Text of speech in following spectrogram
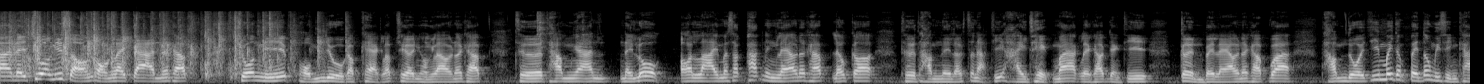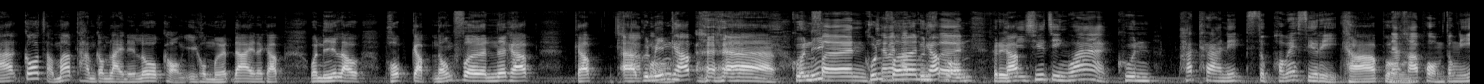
มาในช่วงที่ 2 ของรายการนะครับ ช่วงนี้ผมอยู่กับแขกรับเชิญของเรานะครับ เธอทำงานในโลกออนไลน์มาสักพักหนึ่งแล้วนะครับ แล้วก็เธอทำในลักษณะที่ไฮเทคมากเลยครับ อย่างที่เกริ่นไปแล้วนะครับ ว่าทำโดยที่ไม่จำเป็นต้องมีสินค้า ก็สามารถทำกำไรในโลกของอีคอมเมิร์ซได้นะครับ วันนี้เราพบกับน้องเฟิร์นนะครับครับอ่าครับคุณมิ้นผมครับอ่าคุณวันนี้เฟิร์นคุณใช่ไหมเฟิร์นณครับผมหรือครับ มีชื่อจริงว่าคุณ พัทรานิตสุภเวศสิริครับผมนะครับผมตรงนี้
